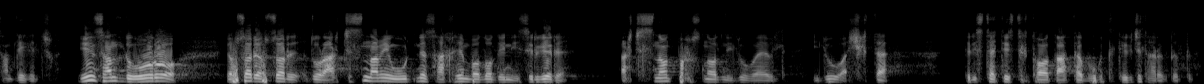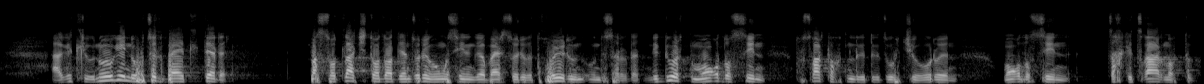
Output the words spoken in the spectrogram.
саналыг хэлж байгаа. Энэ санал өөрөө явсаар явсаар зүгээр арчилсан намын үүднээс харах юм бол энэ эсэргээр арчилсан намд профессионал нь илүү байвал илүү ашигтай. Тэр статистик тоо дата бүгд л тэгж л харагддаг. А гэтэл өнөөгийн нөхцөл байдал дээр бас судлаачд болоод янз бүрийн хүмүүсийн ингээ байр суурийг хоёр үндэс харагдаад. Нэгдүгээрт Монгол улсын тусгаар тогтнол гэдэг зүйл чинь өөрөө энэ Монгол улсын зах хязгаар нутаг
